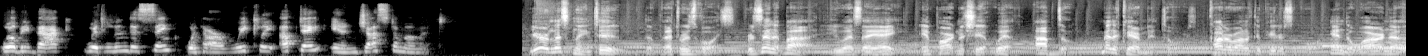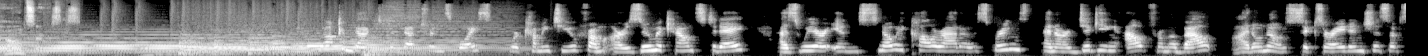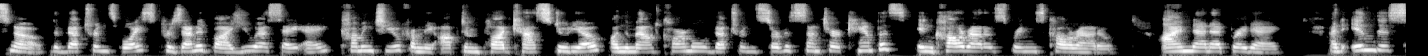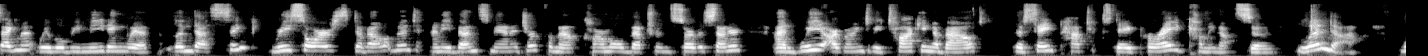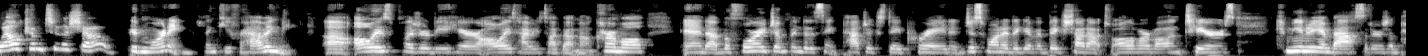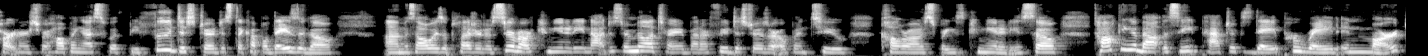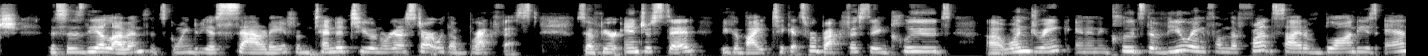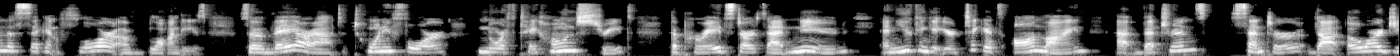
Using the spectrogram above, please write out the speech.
We'll be back with Linda Sink with our weekly update in just a moment. You're listening to The Veterans Voice, presented by USAA in partnership with Optum, Medicare Mentors, Colorado Computer Support, and the WireNut Home Services. Welcome back to The Veterans Voice. We're coming to you from our Zoom accounts today as we are in snowy Colorado Springs and are digging out from about, I don't know, six or eight inches of snow. The Veterans Voice, presented by USAA, coming to you from the Optum Podcast Studio on the Mount Carmel Veterans Service Center campus in Colorado Springs, Colorado. I'm Nanette Brede. And in this segment, we will be meeting with Linda Sink, Resource Development and Events Manager for Mount Carmel Veterans Service Center, and we are going to be talking about the St. Patrick's Day Parade coming up soon. Linda, welcome to the show. Good morning. Thank you for having me. Uh, always pleasure to be here. Always happy to talk about Mount Carmel. And uh, before I jump into the St. Patrick's Day Parade, I just wanted to give a big shout out to all of our volunteers, community ambassadors, and partners for helping us with the food distro just a couple days ago. Um, it's always a pleasure to serve our community, not just our military, but our food distros are open to Colorado Springs community. So, talking about the St. Patrick's Day parade in March, this is the 11th. It's going to be a Saturday from 10 to 2, and we're going to start with a breakfast. So, if you're interested, you could buy tickets for breakfast. It includes uh, one drink, and it includes the viewing from the front side of Blondie's and the second floor of Blondie's. So, they are at 24 North Tejon Street. The parade starts at noon, and you can get your tickets online at veteranscenter.org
